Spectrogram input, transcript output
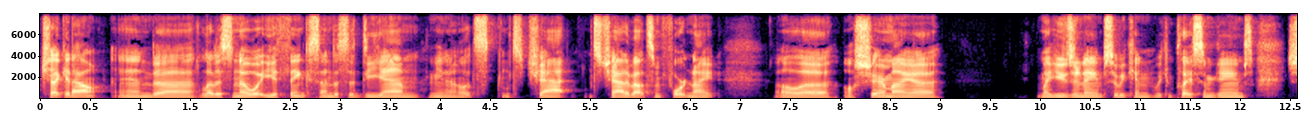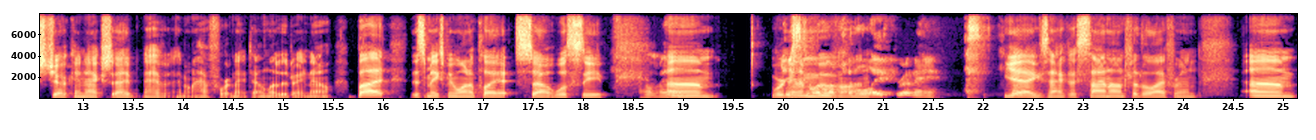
check it out and uh, let us know what you think send us a dm you know let's let's chat let's chat about some fortnite i'll uh i'll share my uh my username so we can we can play some games. Just joking. Actually i, I have i don't have fortnite downloaded right now but this makes me want to play it so we'll see. Oh um we're gonna move on. life run, eh? yeah exactly. Sign on for the life run. Um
